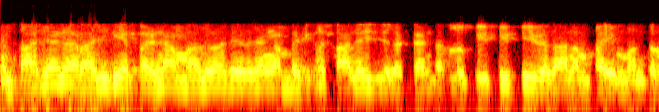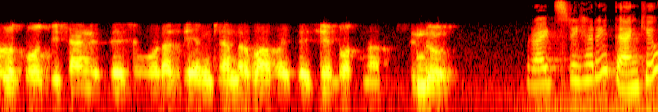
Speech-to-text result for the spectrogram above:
తాజాగా రాజకీయ పరిణామాలు అదేవిధంగా మెడికల్ కాలేజీల టెండర్లు పీపీపీ విధానంపై మంత్రులకు దిశానిర్దేశం కూడా సీఎం చంద్రబాబు అయితే చేయబోతున్నారు. Sindhu. Right Srihari thank you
